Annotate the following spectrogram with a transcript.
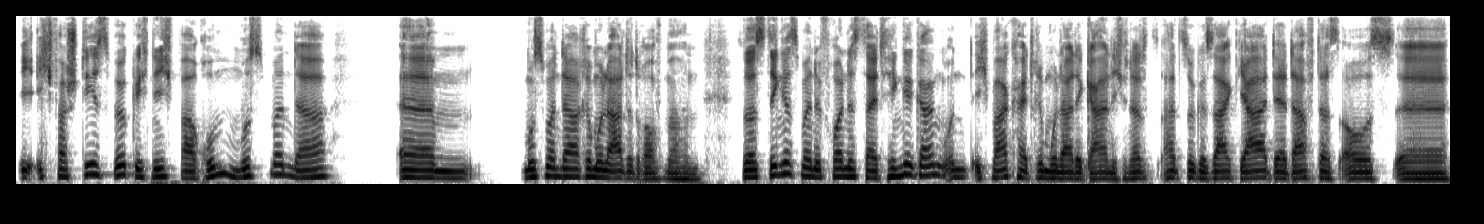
Ich, ich verstehe es wirklich nicht. Warum muss man da, ähm, muss man da Remoulade drauf machen? So, das Ding ist, meine Freundin ist halt hingegangen und ich mag halt Remoulade gar nicht und hat, hat so gesagt, ja, der darf das aus, äh,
